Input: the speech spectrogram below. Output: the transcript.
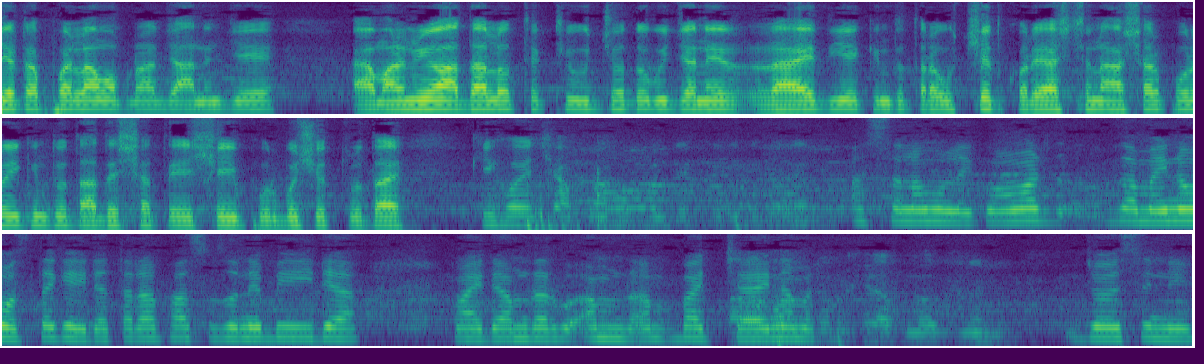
যেটা পেলাম আপনারা জানেন যে মাননীয় আদালত একটি উচ্ছেদ অভিযানের রায় দিয়ে কিন্তু তারা উচ্ছেদ করে আসছেন। আসার পরেই কিন্তু তাদের সাথে সেই পূর্বশত্রুতায় কি হয়েছে আপনার। আসসালামু আলাইকুম। আমার জামাই নামাজ থেকে এইটা তারা পাঁচজনে বিয়েটা মাইটা আমরা আমরা বাচ্চা জয়সিনী,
